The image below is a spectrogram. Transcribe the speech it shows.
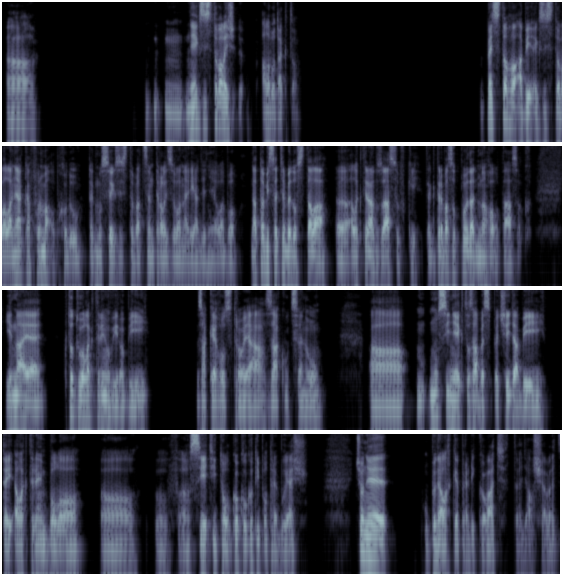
uh, neexistovali, alebo takto. Bez toho, aby existovala nejaká forma obchodu, tak musí existovať centralizované riadenie, lebo na to, aby sa tebe dostala e, elektrina do zásuvky, tak treba zodpovedať mnoho otázok. Jedna je, kto tú elektrínu vyrobí, z akého zdroja, za akú cenu. A musí niekto zabezpečiť, aby tej elektriny bolo e, v sieti toľko, koľko ty potrebuješ. Čo nie je úplne ľahké predikovať, to je ďalšia vec.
